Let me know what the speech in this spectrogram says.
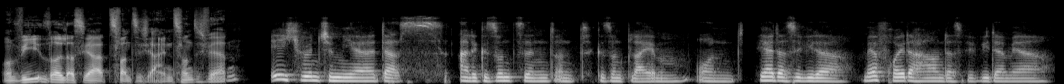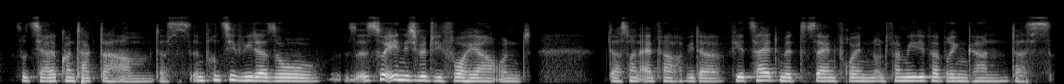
Und wie soll das Jahr 2021 werden? Ich wünsche mir, dass alle gesund sind und gesund bleiben und ja, dass wir wieder mehr Freude haben, dass wir wieder mehr soziale Kontakte haben, dass im Prinzip wieder so, es so ähnlich wird wie vorher und dass man einfach wieder viel Zeit mit seinen Freunden und Familie verbringen kann, dass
